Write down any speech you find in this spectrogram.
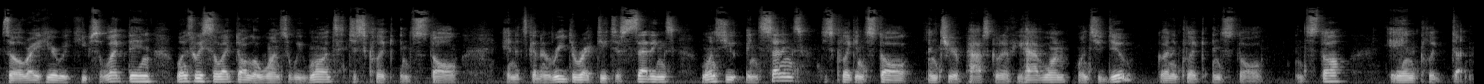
So right here we keep selecting. Once we select all the ones that we want just click install and it's going to redirect you to settings. Once you in settings, just click install, enter your passcode if you have one. Once you do, go ahead and click install, install, and click done.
